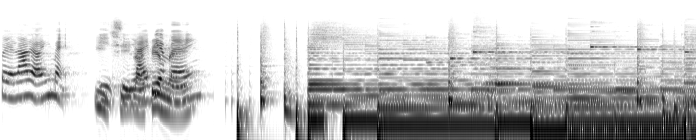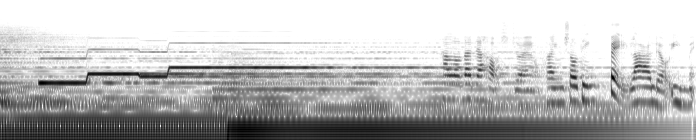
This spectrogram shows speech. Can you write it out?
贝拉聊医美，一起来变美。Hello，大家好，我是 Joanne，欢迎收听贝拉聊医美。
